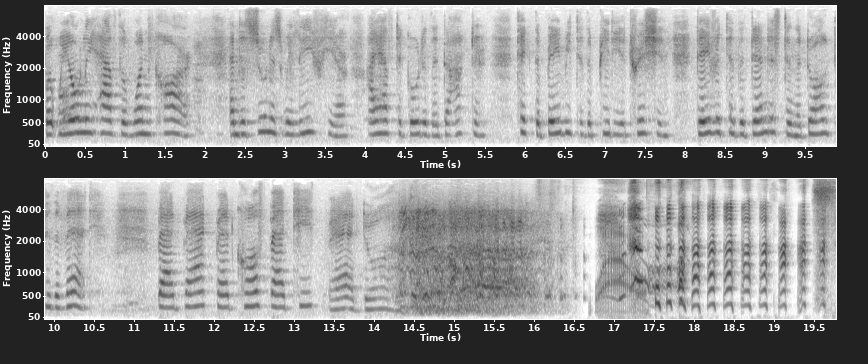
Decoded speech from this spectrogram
but we only have the one car. And as soon as we leave here, I have to go to the doctor, take the baby to the pediatrician, David to the dentist, and the dog to the vet. Bad back, bad cough, bad teeth, bad dog. Wow.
